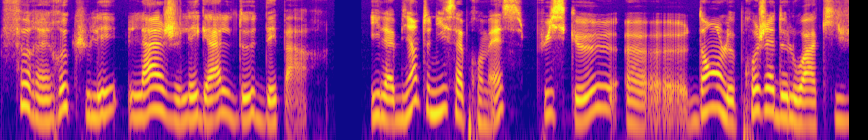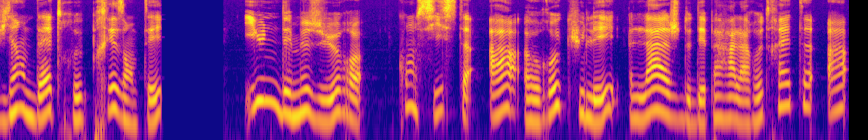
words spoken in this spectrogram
ferait reculer l'âge légal de départ. Il a bien tenu sa promesse puisque euh, dans le projet de loi qui vient d'être présenté, une des mesures consiste à reculer l'âge de départ à la retraite à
